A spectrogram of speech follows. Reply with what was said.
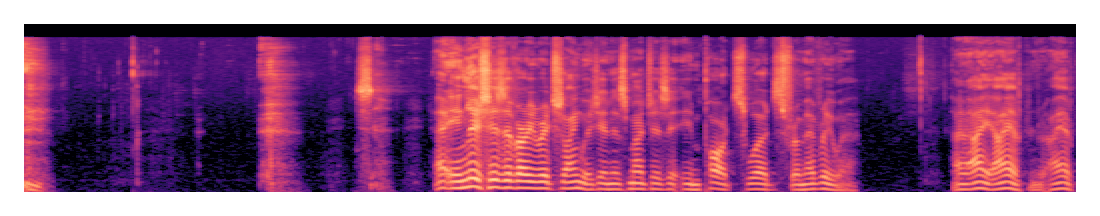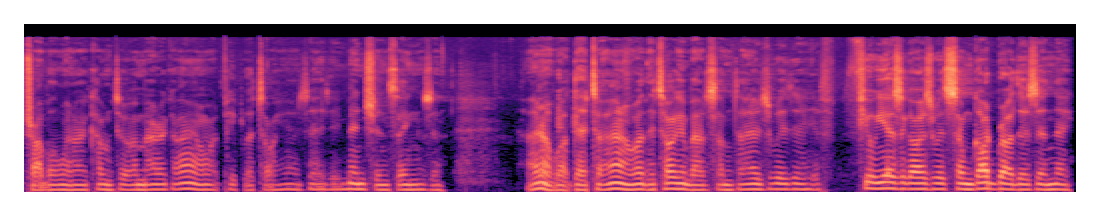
English is a very rich language in as much as it imports words from everywhere. And I, I have I have trouble when I come to America. I don't know what people are talking about. They mention things and I don't know what they're I don't know what they're talking about sometimes. With a few years ago I was with some God brothers and they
